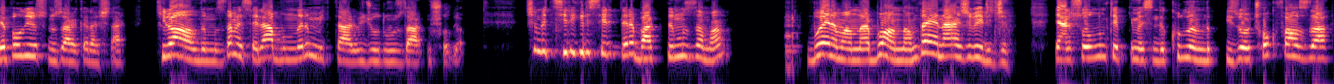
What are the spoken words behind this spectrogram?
depoluyorsunuz arkadaşlar. Kilo aldığımızda mesela bunların miktarı vücudumuzda artmış oluyor. Şimdi trigliseritlere baktığımız zaman bu elemanlar bu anlamda enerji verici. Yani solunum tepkimesinde kullanılıp bizi o çok fazla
